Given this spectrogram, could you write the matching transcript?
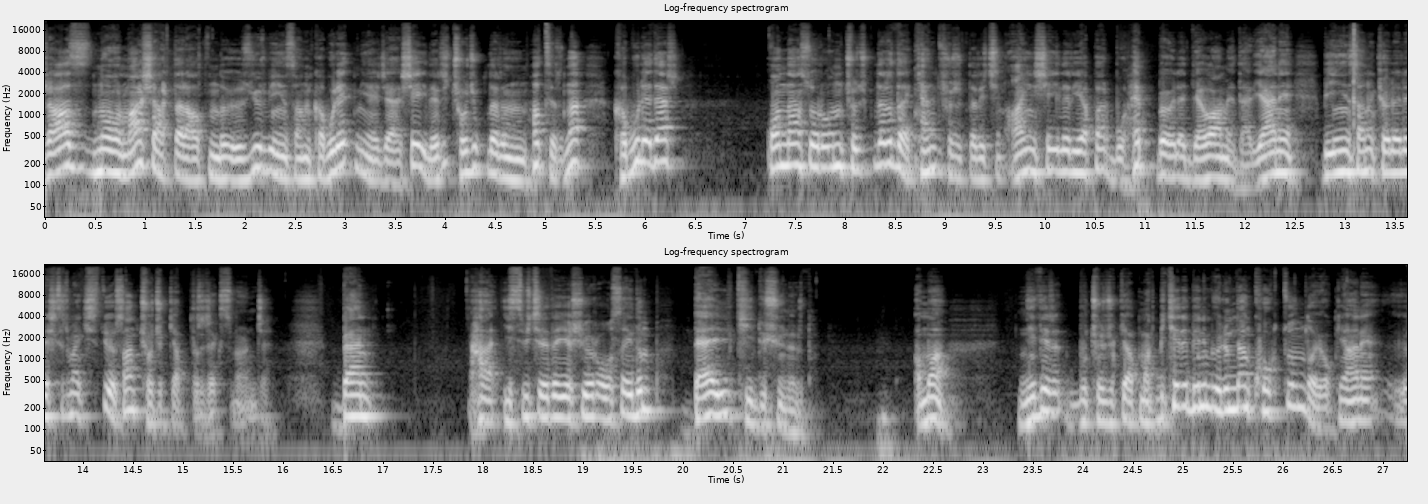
raz normal şartlar altında özgür bir insanın kabul etmeyeceği şeyleri çocuklarının hatırına kabul eder. Ondan sonra onun çocukları da kendi çocukları için aynı şeyleri yapar. Bu hep böyle devam eder. Yani bir insanı köleleştirmek istiyorsan çocuk yaptıracaksın önce. Ben ha İsviçre'de yaşıyor olsaydım belki düşünürdüm. Ama nedir bu çocuk yapmak? Bir kere benim ölümden korktuğum da yok. Yani e,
